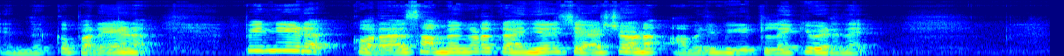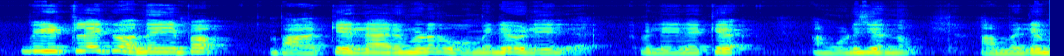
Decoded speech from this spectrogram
എന്നൊക്കെ പറയണം. പിന്നീട് കുറേ സമയം കൂടെ കഴിഞ്ഞതിന് ശേഷമാണ് അവർ വീട്ടിലേക്ക് വരുന്നത് വീട്ടിലേക്ക് വന്നു കഴിഞ്ഞപ്പം ബാക്കി എല്ലാവരും കൂടെ റൂമിന്റെ വെളിയിൽ വെളിയിലേക്ക് അങ്ങോട്ട് ചെന്നു. അമലും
